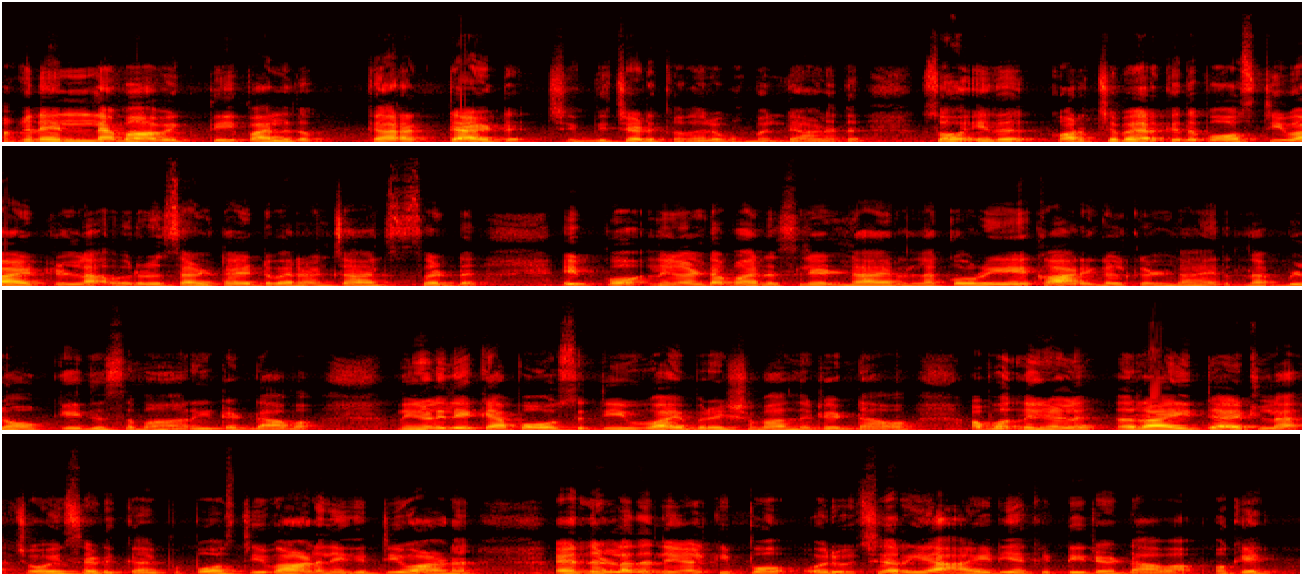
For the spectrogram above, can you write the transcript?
അങ്ങനെയെല്ലാം ആ വ്യക്തി പലതും കറക്റ്റായിട്ട് ചിന്തിച്ചെടുക്കുന്ന ഒരു മൊമെന്റാണിത് സോ ഇത് കുറച്ച് പേർക്ക് ഇത് പോസിറ്റീവായിട്ടുള്ള ഒരു റിസൾട്ടായിട്ട് വരാൻ ചാൻസസ് ഉണ്ട്. ഇപ്പോൾ നിങ്ങളുടെ മനസ്സിലുണ്ടായിരുന്ന കുറേ കാര്യങ്ങൾക്ക് ഉണ്ടായിരുന്ന ബ്ലോക്കേജസ് മാറിയിട്ടുണ്ടാവാം. നിങ്ങളിലേക്ക് ആ പോസിറ്റീവ് വൈബ്രേഷൻ വന്നിട്ടുണ്ടാവാം. അപ്പോൾ നിങ്ങൾ റൈറ്റ് ആയിട്ടുള്ള ചോയ്സ് എടുക്കുക. ഇപ്പോൾ പോസിറ്റീവാണ് നെഗറ്റീവാണ് എന്നുള്ളത് നിങ്ങൾക്കിപ്പോൾ ഒരു ചെറിയ ഐഡിയ കിട്ടിയിട്ടുണ്ടാവാം. ഓക്കെ?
